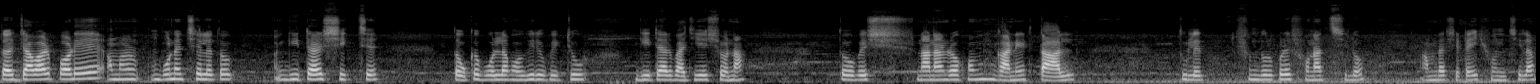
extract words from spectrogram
তো যাওয়ার পরে আমার বোনের ছেলে তো গিটার শিখছে, তো ওকে বললাম, অভিরূপ, একটু গিটার বাজিয়ে শোনা। তো বেশ নানান রকম গানের তাল তুলে সুন্দর করে শোনাচ্ছিল। আমরা সেটাই শুনছিলাম।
